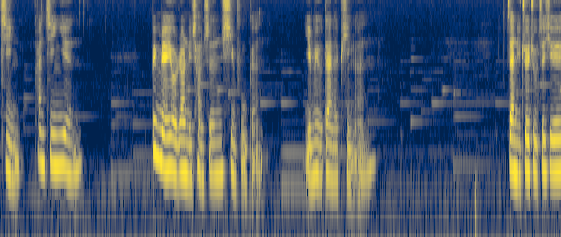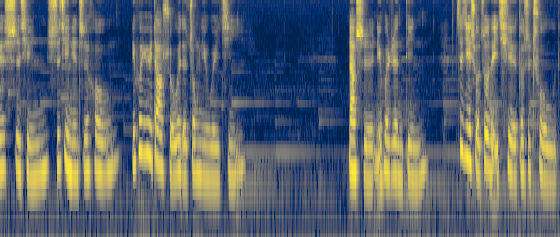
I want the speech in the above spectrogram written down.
境和经验，并没有让你产生幸福感，也没有带来平安。在你追逐这些事情十几年之后，你会遇到所谓的中年危机。那时，你会认定自己所做的一切都是错误的，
